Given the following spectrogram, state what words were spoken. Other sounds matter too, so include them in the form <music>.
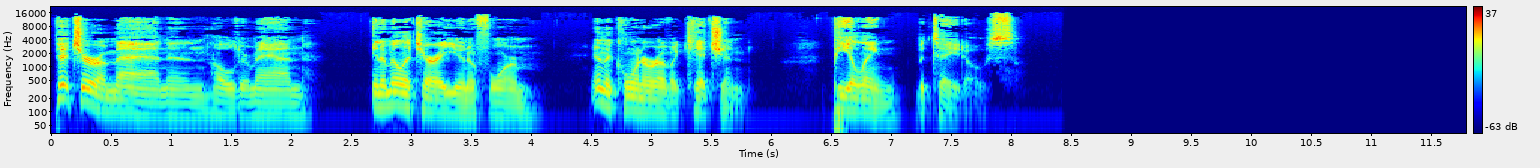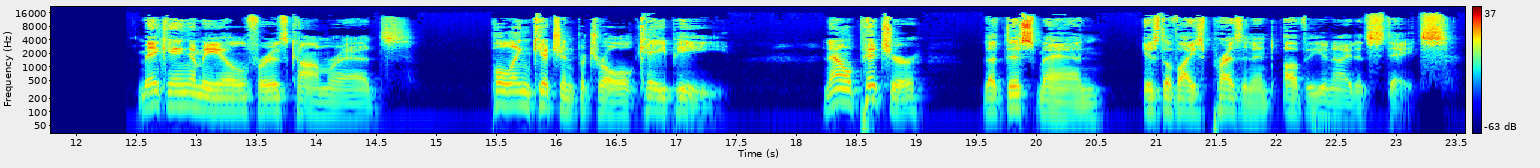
Picture a man, an older man, in a military uniform, in the corner of a kitchen, peeling potatoes. Making a meal for his comrades, pulling kitchen patrol KP. Now picture that this man is the Vice President of the United States.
